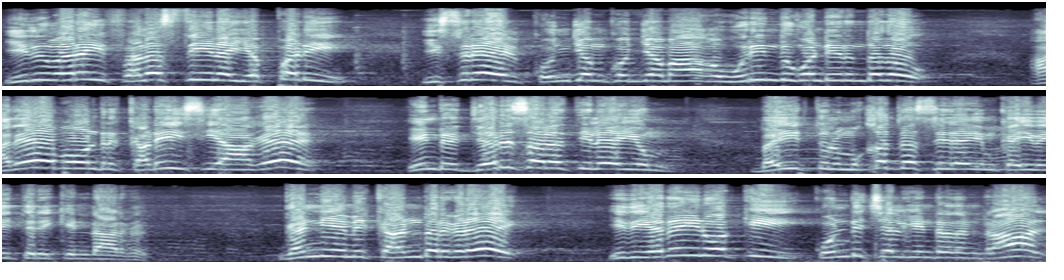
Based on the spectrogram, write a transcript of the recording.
இதுவரை பலஸ்தீனை எப்படி இஸ்ரேல் கொஞ்சம் கொஞ்சமாக உரிந்து கொண்டிருந்ததோ அதே போன்று கடைசியாக இன்று ஜெருசலத்திலேயும் பைத்துல் முகத்தஸிலேயும் கை வைத்திருக்கின்றார்கள். கண்ணியமிக்க அன்பர்களே இது எதை நோக்கி கொண்டு செல்கின்றதென்றால்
